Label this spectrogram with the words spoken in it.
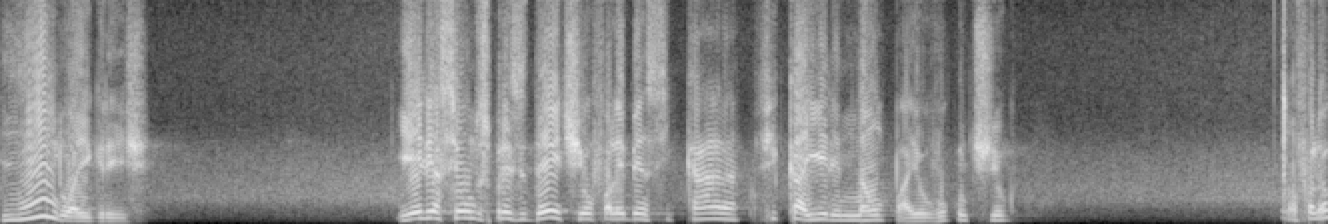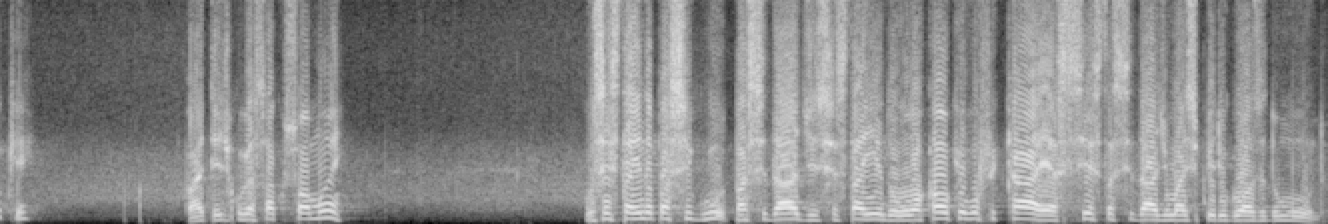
Indo à igreja. E ele ia ser um dos presidentes. E eu falei bem assim, cara, fica aí. Ele, não, pai, eu vou contigo. Eu falei, ok. Vai ter de conversar com sua mãe. Você está indo para a cidade, você está indo, o local que eu vou ficar é a sexta cidade mais perigosa do mundo.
